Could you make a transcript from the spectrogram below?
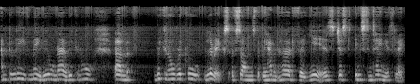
And believe me, we all know we can all um, we can all recall lyrics of songs that we haven't heard for years just instantaneously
